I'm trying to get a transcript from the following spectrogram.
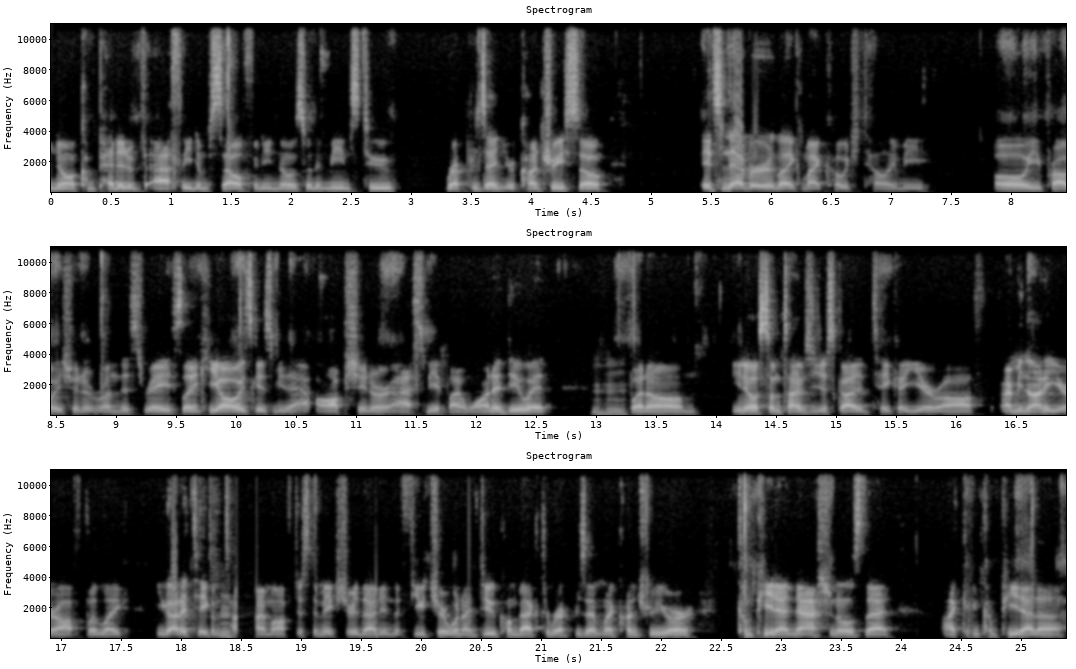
you know a competitive athlete himself and he knows what it means to represent your country so it's never like my coach telling me oh you probably shouldn't run this race like he always gives me that option or asks me if i want to do it mm-hmm. but um you know sometimes you just got to take a year off i mean not a year off but like you got to take some hmm. time off just to make sure that in the future when i do come back to represent my country or compete at nationals that i can compete at a,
